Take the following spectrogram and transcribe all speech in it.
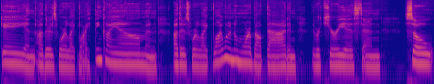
gay and others were like, well, I think I am. And others were like, well, I want to know more about that. And they were curious. And so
